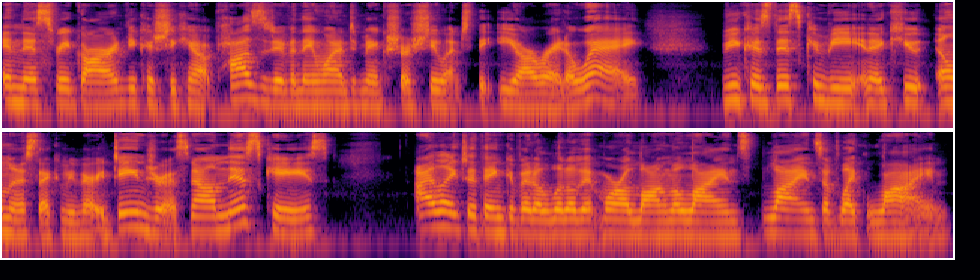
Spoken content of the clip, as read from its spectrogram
in this regard because she came up positive and they wanted to make sure she went to the ER right away because this can be an acute illness that can be very dangerous. Now, in this case, I like to think of it a little bit more along the lines lines of like Lyme.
